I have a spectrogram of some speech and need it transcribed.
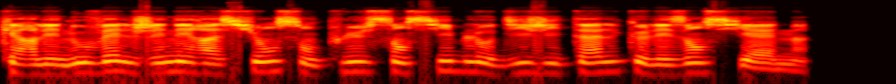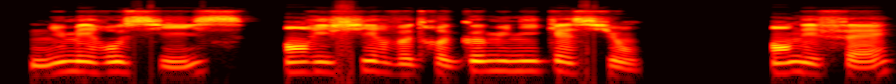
car les nouvelles générations sont plus sensibles au digital que les anciennes. Numéro 6. Enrichir votre communication. En effet,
